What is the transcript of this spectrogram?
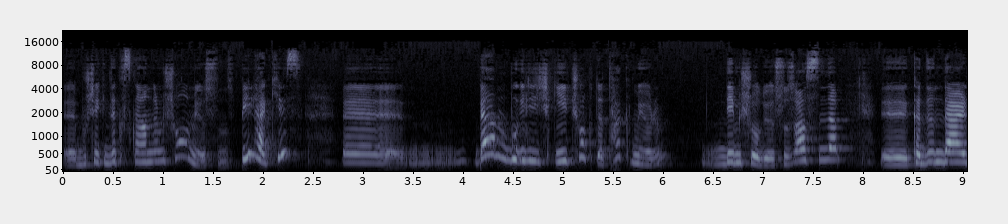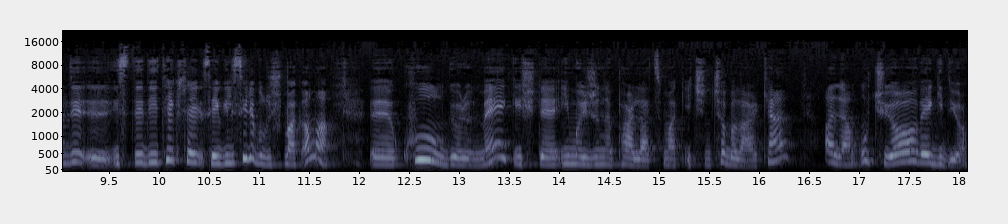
e, bu şekilde kıskandırmış olmuyorsunuz. Bilhakis e, ben bu ilişkiyi çok da takmıyorum demiş oluyorsunuz. Aslında e, kadın derdi e, istediği tek şey sevgilisiyle buluşmak ama e, cool görünmek, işte imajını parlatmak için çabalarken adam uçuyor ve gidiyor.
